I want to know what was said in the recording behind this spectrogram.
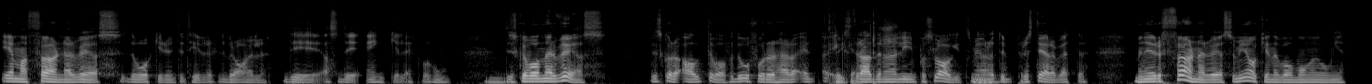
Är man för nervös, då åker du inte tillräckligt bra heller. Det är, alltså det är enkel ekvation. Mm. Du ska vara nervös. Det ska du alltid vara, för då får du det här e- extra adrenalinpåslaget som gör Mm. att du presterar bättre. Men är du för nervös, som jag kunde vara många gånger.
